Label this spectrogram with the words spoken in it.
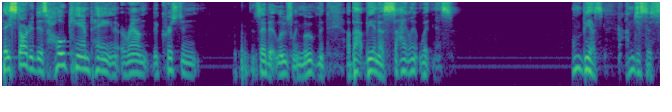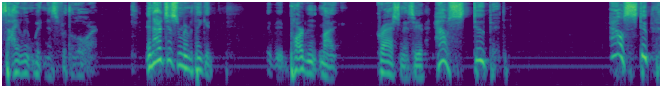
They started this whole campaign around the Christian, say that loosely, movement about being a silent witness. I'm, be a, I'm just a silent witness for the Lord. And I just remember thinking, pardon my crashness here, how stupid. How stupid.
